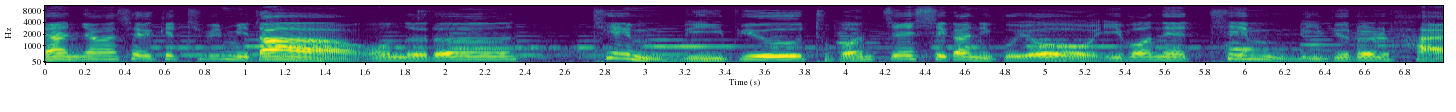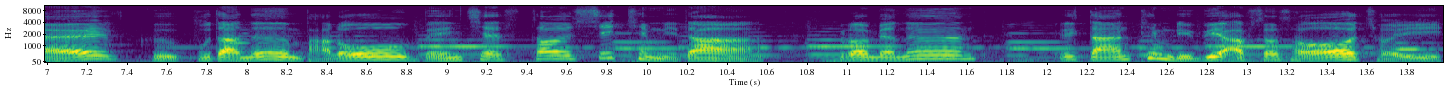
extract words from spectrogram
네, 안녕하세요 유캐TV입니다. 오늘은 팀 리뷰 두 번째 시간이고요. 이번에 팀 리뷰를 할 그 구단은 바로 맨체스터 시티입니다. 그러면은 일단 팀 리뷰에 앞서서 저희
